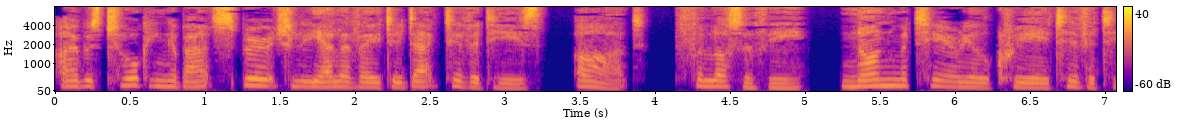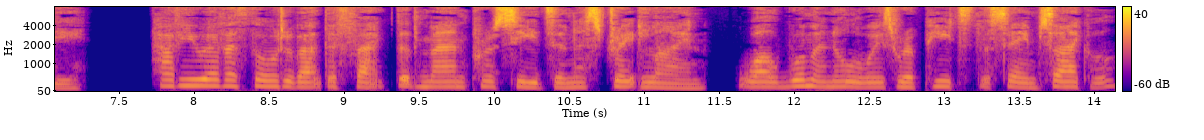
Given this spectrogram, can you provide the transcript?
I was talking about spiritually elevated activities, art, philosophy, non material creativity. Have you ever thought about the fact that man proceeds in a straight line, while woman always repeats the same cycle?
